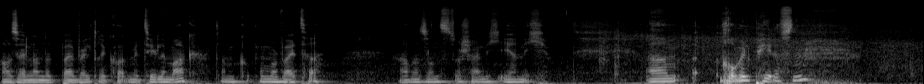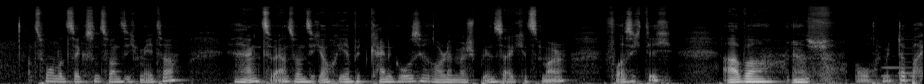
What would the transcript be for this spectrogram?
Außer er landet bei Weltrekord mit Telemark. Dann gucken wir mal weiter. Aber sonst wahrscheinlich eher nicht. Ähm, Robin Pedersen, 226 Meter. Rang 22, auch er wird keine große Rolle mehr spielen, sage ich jetzt mal. Vorsichtig. Aber er ist auch mit dabei.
